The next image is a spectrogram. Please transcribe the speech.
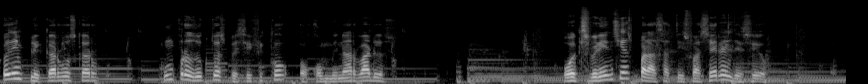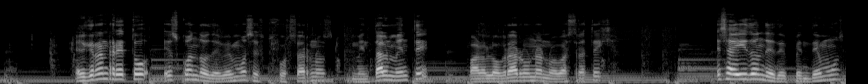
Puede implicar buscar un producto específico o combinar varios o experiencias para satisfacer el deseo. El gran reto es cuando debemos esforzarnos mentalmente para lograr una nueva estrategia. Es ahí donde dependemos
